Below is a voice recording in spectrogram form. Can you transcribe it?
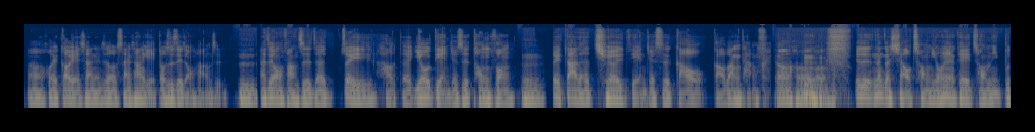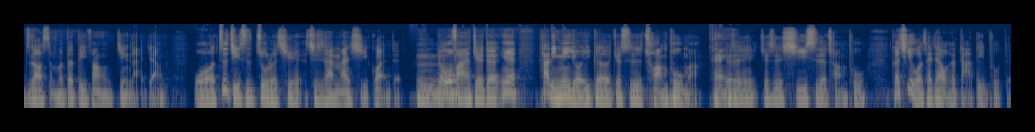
呃，回高野山的时候，山上也都是这种房子，嗯。那这种房子的最好的优点就是通风，嗯。最大的缺点就是搞搞帮糖，然后 就是那个小虫永远可以从你不知道什么的地方进来，这样。我自己是住了，其其实还蛮习惯的。嗯，我反而觉得，因为它里面有一个就是床铺嘛，就是就是西式的床铺。可其实我在家我是打地铺的，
